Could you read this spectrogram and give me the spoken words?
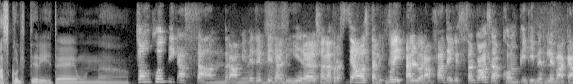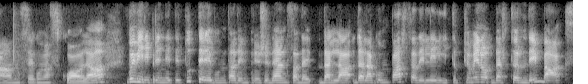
ascolterete un... call me Cassandra, mi verrebbe da dire, cioè la prossima volta vi- voi allora fate questa cosa, compiti per le vacanze come a scuola, voi vi riprendete tutte le puntate in precedenza dai- dalla, dalla comparsa dell'Elite, più o meno dal turn dei Bucks,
